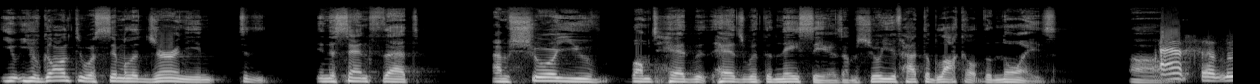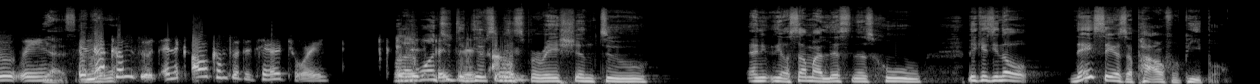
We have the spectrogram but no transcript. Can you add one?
you you've gone through a similar journey in to in the sense that I'm sure you've bumped head with heads with the naysayers. I'm sure you've had to block out the noise. Um, Absolutely. Yes, and, and that comes with and it all comes with the territory. Well, I want business. you to give some um, inspiration to, and you know, some of my listeners who, because you know, naysayers are powerful people.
